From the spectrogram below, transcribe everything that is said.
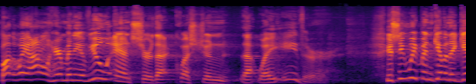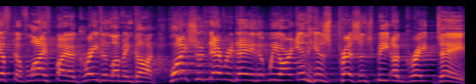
By the way, I don't hear many of you answer that question that way either. You see, we've been given a gift of life by a great and loving God. Why shouldn't every day that we are in His presence be a great day?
